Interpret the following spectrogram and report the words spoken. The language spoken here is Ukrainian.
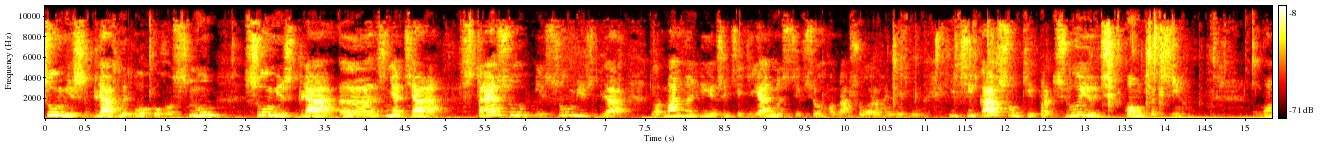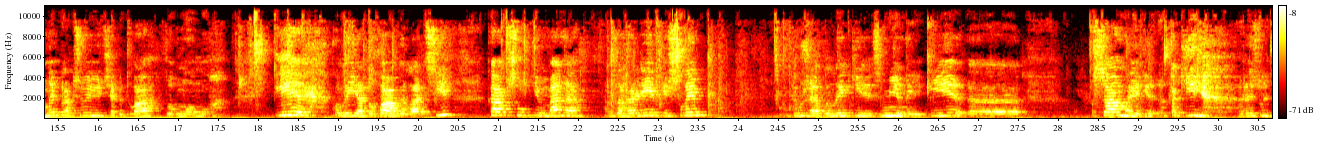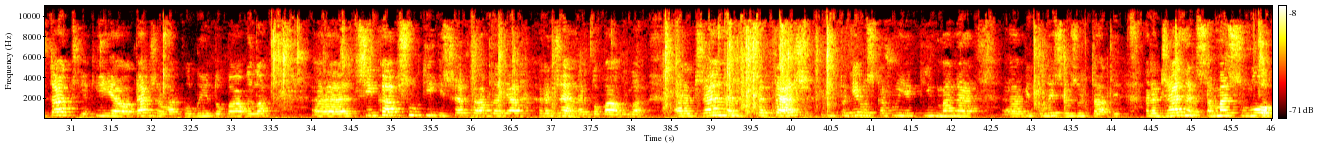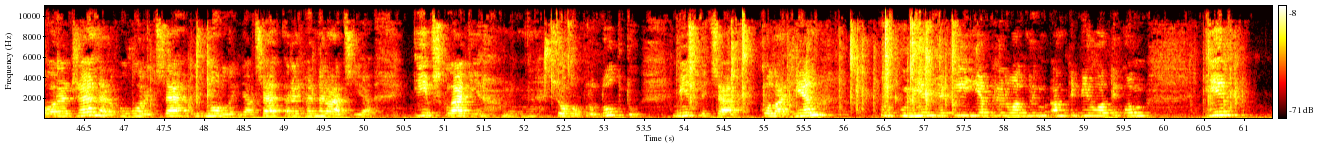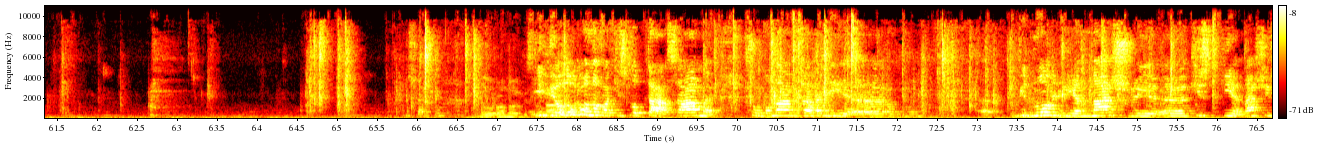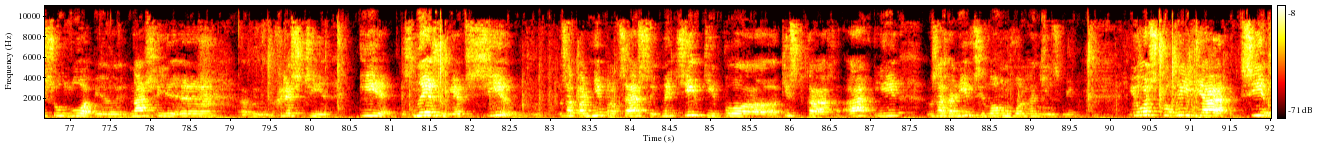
Суміш для глибокого сну, суміш для е, зняття стресу і суміш для нормальної життєдіяльності всього нашого організму. І ці капсулки працюють в комплексі. Вони працюють як два в одному. І коли я додала ці капсулки, в мене взагалі пішли дуже великі зміни. І е, саме такий результат, який я одержала, коли додала е, ці капсулки, і ще, правда, я редженер додала. Редженер це теж, і тоді розкажу, які в мене е, відбулись результати. Редженер, саме слово редженер говорить, це відновлення, це регенерація. І в складі цього продукту міститься колаген, куркумін, який є природним антибіотиком, і Гіалуронова І кислота. гіалуронова кислота саме, що вона взагалі е, е, відновлює наші е, кістки, наші суглобі, наші е, хрящі і знижує всі запальні процеси не тільки по кістках, а і взагалі в цілому в організмі. І ось коли я ці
